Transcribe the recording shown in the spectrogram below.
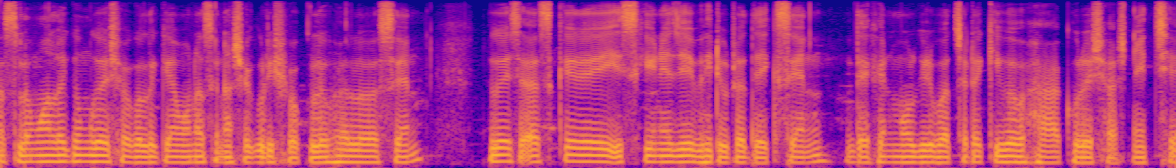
আসসালামু আলাইকুম গাই সকলে কেমন আছেন? আশা করি সকলে ভালো আছেন। তো গাইস আজকের এই স্ক্রিনে যে ভিডিওটা দেখছেন, দেখেন মুরগির বাচ্চাটা কীভাবে হা করে শ্বাস নিচ্ছে।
